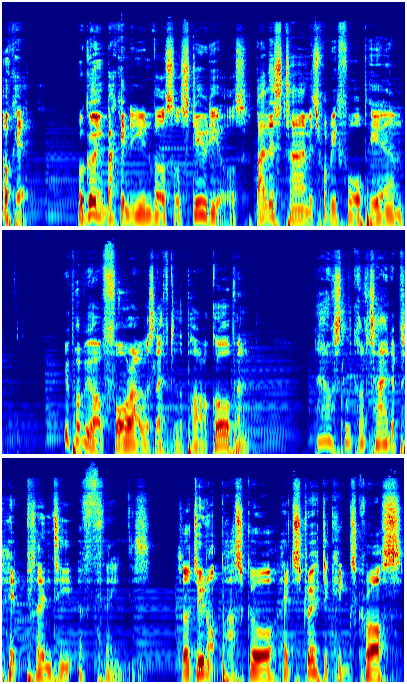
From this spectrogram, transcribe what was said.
Okay, We're going back into Universal Studios. By this time, it's probably 4 pm. You've probably got four hours left of the park open. Now I've still got time to hit plenty of things. So do not pass go, head straight to King's Cross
